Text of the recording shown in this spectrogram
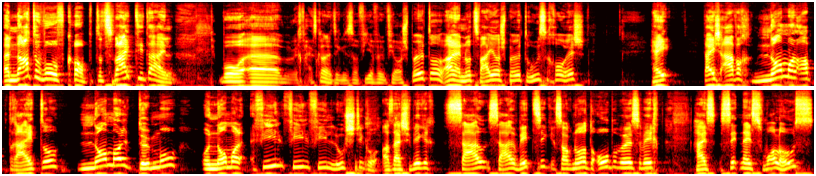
Another Wolf Cop, der zweite Teil. Wo, äh, ich weiß gar nicht, irgendwie so vier, fünf Jahre später, ah, nein, nur zwei Jahre später rausgekommen ist. Hey, da ist einfach nochmal abgedrehter, nochmal dümmer und nochmal viel, viel, viel lustiger. Also, er ist wirklich sau, sau witzig. Ich sage nur, der Oberbösewicht heißt Sidney Swallows.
